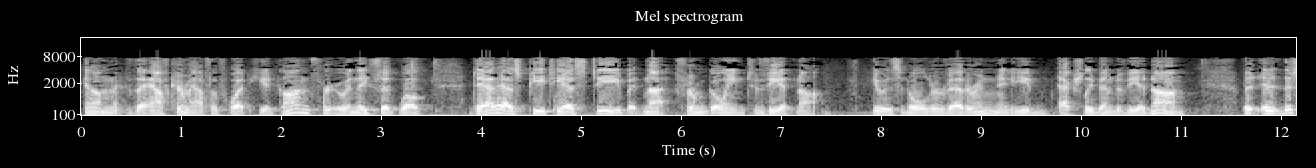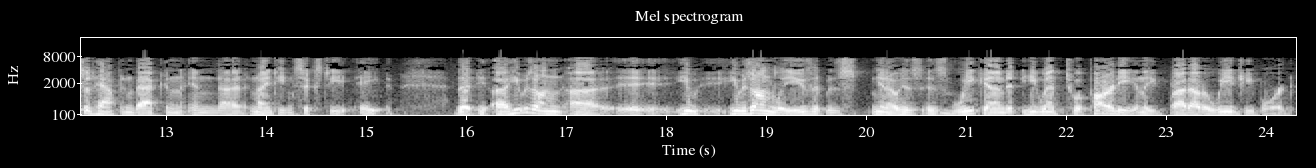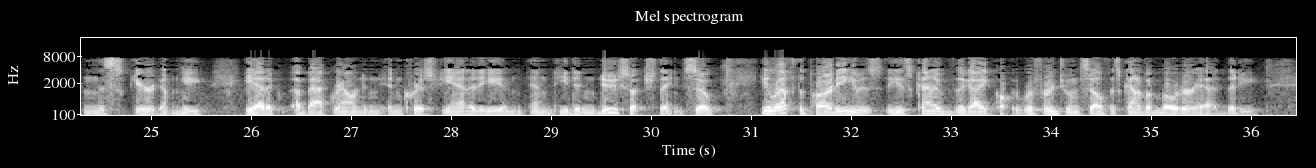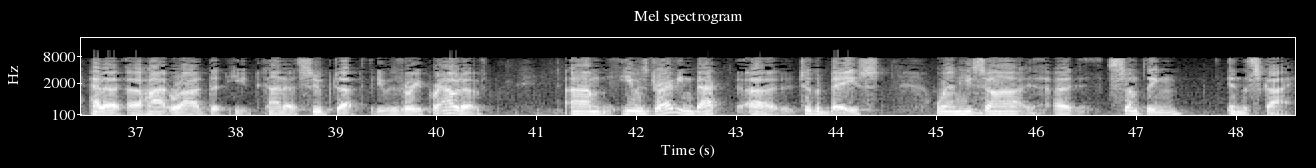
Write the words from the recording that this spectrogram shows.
him the aftermath of what he had gone through, and they said, well, Dad has PTSD, but not from going to Vietnam. He was an older veteran. He'd actually been to Vietnam. But it, this had happened back in, in uh, 1968. That uh, he was on uh, he he was on leave. It was you know his his weekend. He went to a party and they brought out a Ouija board and this scared him. He he had a, a background in, in Christianity and and he didn't do such things. So he left the party. He was he's kind of the guy ca- referred to himself as kind of a motorhead. That he had a, a hot rod that he kind of souped up that he was very proud of. Um, he was driving back uh, to the base when he saw uh, something in the sky.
